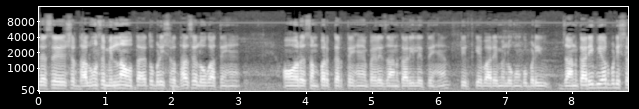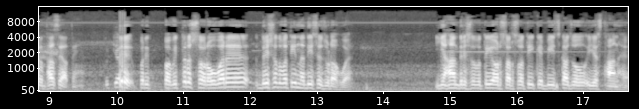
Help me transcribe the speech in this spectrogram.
जैसे श्रद्धालुओं से मिलना होता है तो बड़ी श्रद्धा से लोग आते हैं और संपर्क करते हैं पहले जानकारी लेते हैं तीर्थ के बारे में लोगों को बड़ी जानकारी भी और बड़ी श्रद्धा से आते हैं। तो क्या पवित्र सरोवर दृशदवती नदी से जुड़ा हुआ है। यहाँ दृश्यवती और सरस्वती के बीच का जो ये स्थान है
